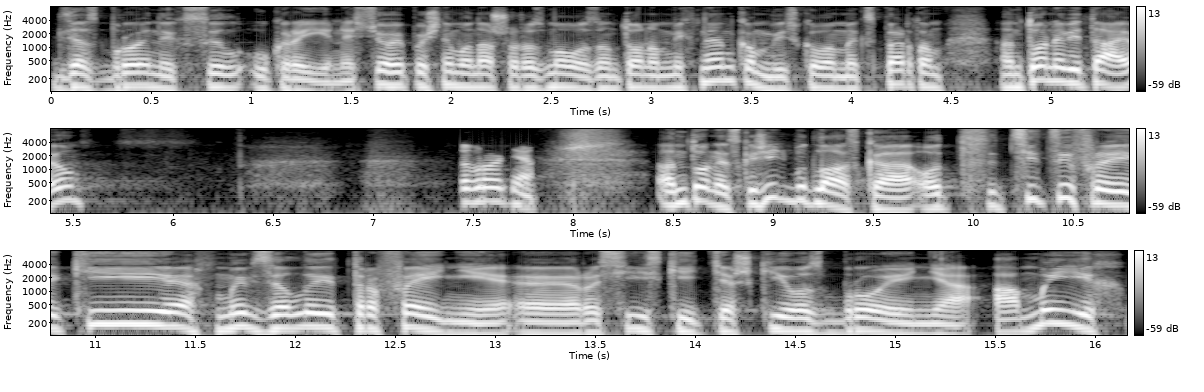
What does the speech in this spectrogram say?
для збройних сил України. З почнемо нашу розмову з Антоном Міхненком, військовим експертом. Антоне, вітаю. Доброго дня. Антоне, скажіть, будь ласка, от ці цифри, які ми взяли трофейні е, російські тяжкі озброєння, а ми їх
